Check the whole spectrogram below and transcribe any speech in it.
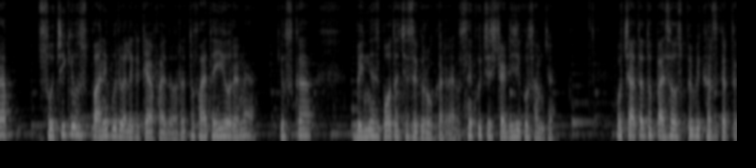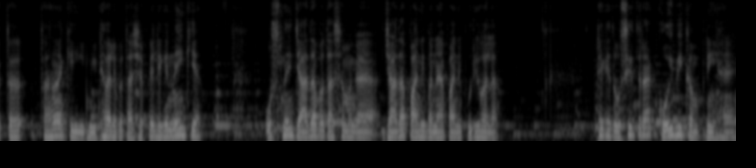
आप सोचिए कि उस पानी पूरी वाले का क्या फ़ायदा हो रहा है तो फ़ायदा ये हो रहा है ना कि उसका बिज़नेस बहुत अच्छे से ग्रो कर रहा है। उसने कुछ स्ट्रेटजी को समझा। वो चाहता तो पैसा उस पर भी खर्च कर सकता था ना कि मीठे वाले बताशे पे, लेकिन नहीं किया। उसने ज़्यादा बताशा मंगाया, ज़्यादा पानी बनाया पानी पूरी वाला। ठीक है तो उसी तरह कोई भी कंपनी है,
